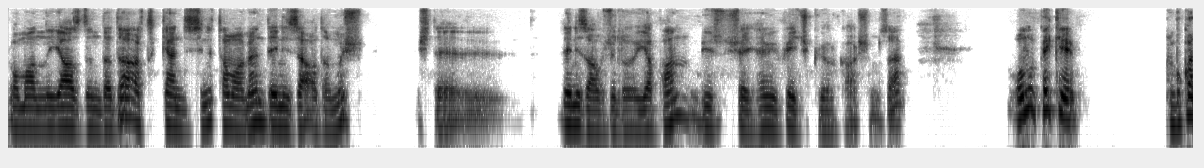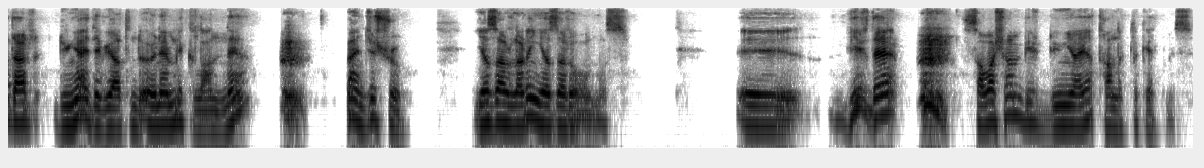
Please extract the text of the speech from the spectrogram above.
romanını yazdığında da artık kendisini tamamen denize adamış. İşte deniz avcılığı yapan bir şey Hemingway çıkıyor karşımıza. Onu peki bu kadar dünya edebiyatında önemli kılan ne? Bence şu, yazarların yazarı olması. Bir de savaşan bir dünyaya tanıklık etmesi.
